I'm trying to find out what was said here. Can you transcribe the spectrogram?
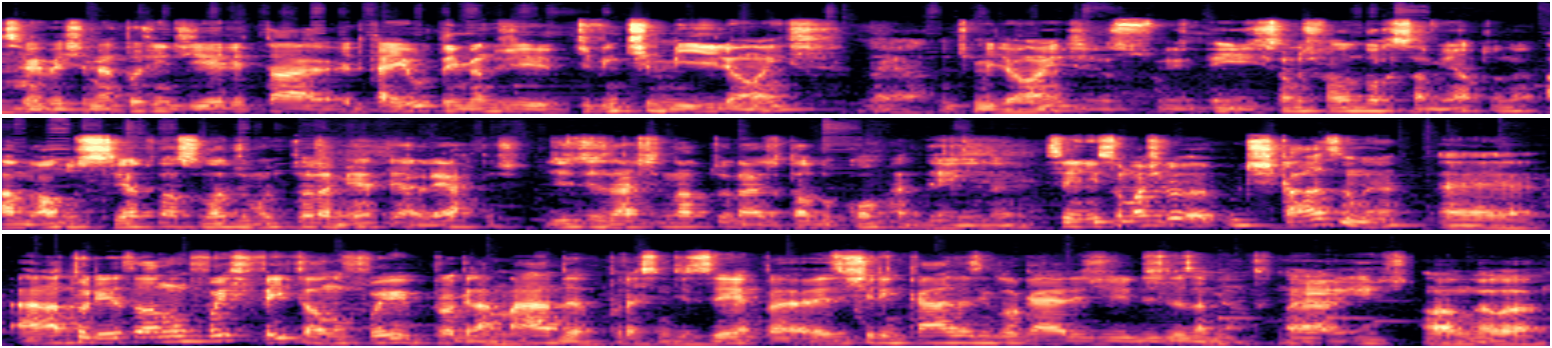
Seu investimento hoje em dia ele tá. Ele caiu, tem menos de, de 20 milhões. É. 20 milhões. Isso. E, e, estamos falando do orçamento né, anual do Centro Nacional de Monitoramento e Alertas de Desastres Naturais, o tal do COMADEM, né? Sim, isso mostra o descaso, né? É, a natureza ela não foi feita, ela não foi programada, por assim dizer, para existir em casas em lugares de deslizamento. Né? É, isso. Ela, ela...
